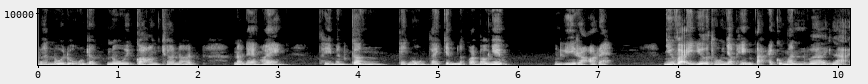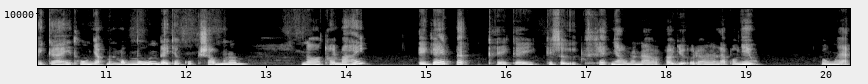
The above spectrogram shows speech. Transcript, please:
và nuôi đủ cho nuôi con cho nó nó đàng hoàng thì mình cần cái nguồn tài chính là khoảng bao nhiêu? Mình ghi rõ ra. Như vậy giữa thu nhập hiện tại của mình với lại cái thu nhập mình mong muốn để cho cuộc sống nó nó thoải mái cái ghép á, cái cái cái sự khác nhau nó nào ở giữa đó là bao nhiêu? Đúng không ạ?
